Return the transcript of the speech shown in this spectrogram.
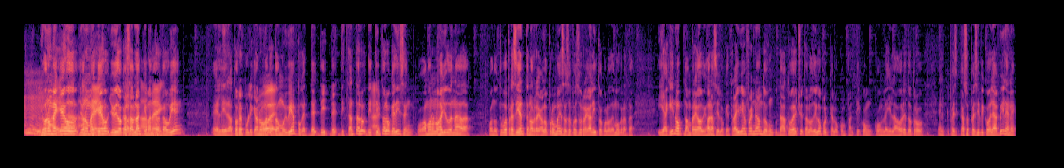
Yo no me Ahí quejo, está, yo no me quejo, yo he ido a Casablanca y me han tratado bien. El liderato republicano me ha Bueno. tratado muy bien porque de- de- de- distante a lo- distinto a lo que dicen, Obama no nos ayudó en nada. Cuando estuve presidente nos regaló promesas, ese fue su regalito con los demócratas. Y aquí no, no han bregado bien. Ahora, si lo que trae bien Fernando es un dato hecho, y te lo digo porque lo compartí con, con legisladores de otro, en el caso específico de las Bílenes,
